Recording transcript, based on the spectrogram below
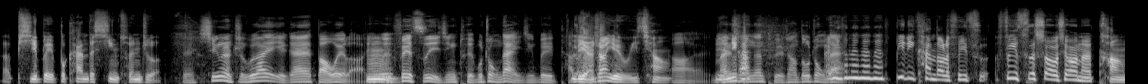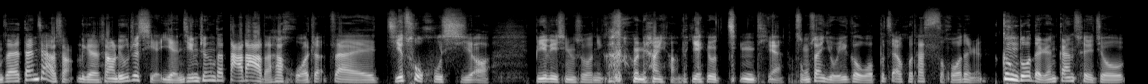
呃疲惫不堪的幸存者，对，新任指挥官也该到位了，嗯因为菲茨已经腿部中弹，已经被他脸上也有一枪。啊，那你看脸上跟腿上都中哎，你弹看，。那那那，比利看到了菲茨，菲茨少校呢躺在担架上，脸上流着血，眼睛睁得大大的，还活着，在急促呼吸啊。比利心说：“你看狗娘养的也有今天，总算有一个我不在乎他死活的人。更多的人干脆就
